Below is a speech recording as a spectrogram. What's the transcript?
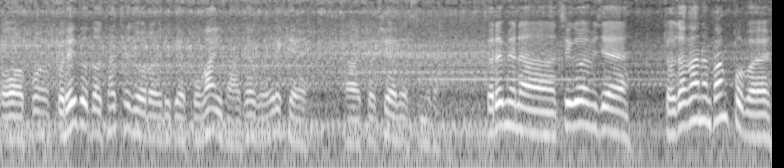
어, 브- 브레이드도 자체적으로 이렇게 보강이 다 되고 이렇게 어, 조치가 됐습니다 그러면은 지금 이제 조작하는 방법을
